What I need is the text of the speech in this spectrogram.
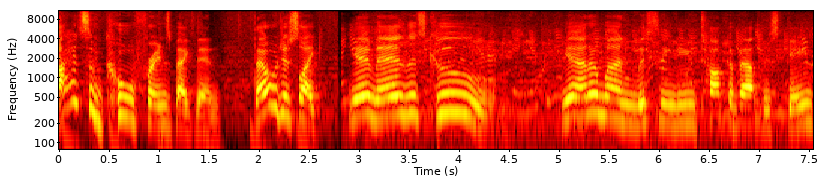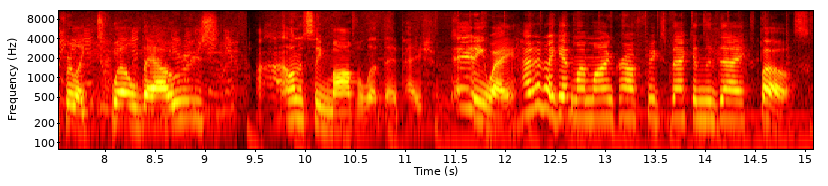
I had some cool friends back then. They were just like, yeah man, that's cool. Yeah, I don't mind listening to you talk about this game for like 12 hours. I honestly marvel at their patience. Anyway, how did I get my Minecraft fix back in the day? Well, it's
